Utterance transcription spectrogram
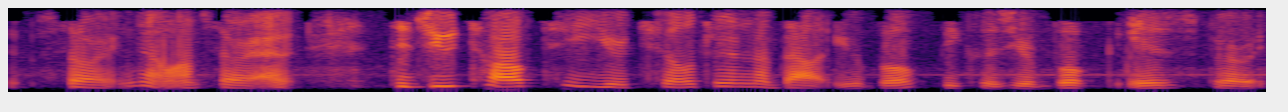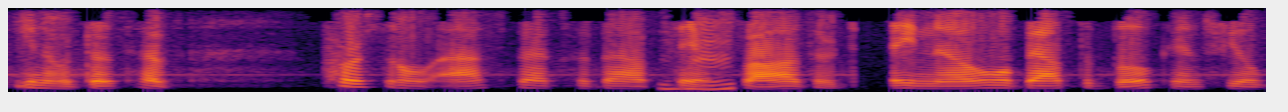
To, sorry, no, I'm sorry. I, did you talk to your children about your book because your book is very, you know, does have personal aspects about their Mhm. father. Did they know about the book and feel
